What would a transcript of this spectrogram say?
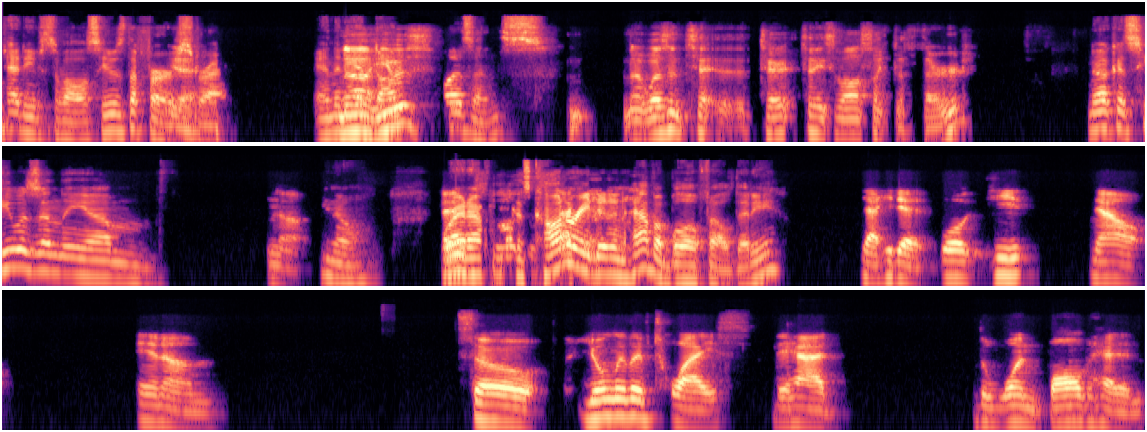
Teddy Savalas. He was the first, Yeah. right? And then No, you had he Donald was- Pleasence. No, it wasn't Te- Ter- Teddy Savalas like the third? No, because he was in the um, No. you know, Teddy right after because was Connery second. didn't have a Blofeld, did he? Yeah, he did. Well, he now in um so you only live twice. They had the one bald headed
